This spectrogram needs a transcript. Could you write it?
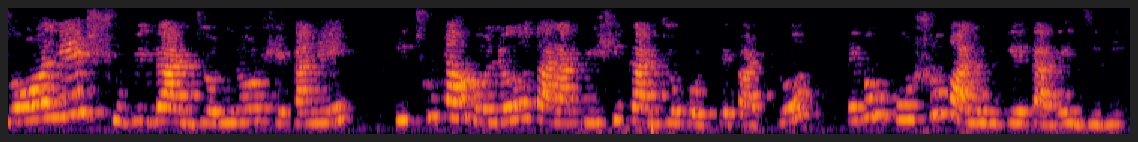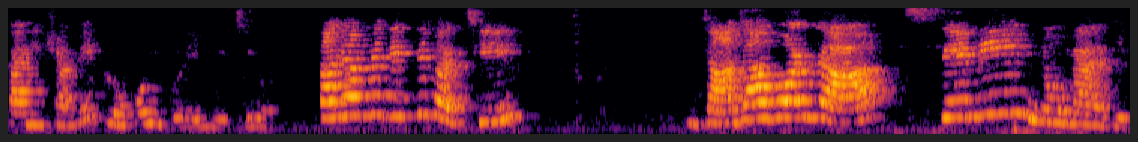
জলের সুবিধার জন্য সেখানে কিছুটা হলেও তারা কৃষিকার্য করতে পারত। এবং পশুপালনকে তাদের জীবিকা হিসাবে গ্রহণ করে নিয়েছিল। তাহলে আমরা দেখতে পাচ্ছি, যাযাবররা সেমি নোম্যাডিক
